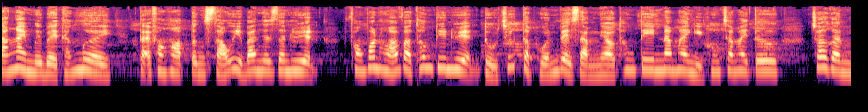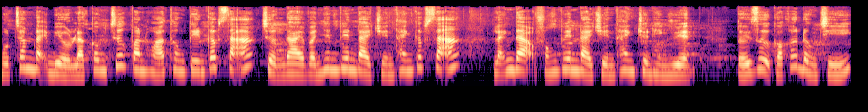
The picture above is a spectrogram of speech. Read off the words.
Sáng ngày 17 tháng 10, tại phòng họp tầng 6 Ủy ban Nhân dân huyện, Phòng Văn hóa và Thông tin huyện tổ chức tập huấn về giảm nghèo thông tin năm 2024 cho gần 100 đại biểu là công chức văn hóa thông tin cấp xã, trưởng đài và nhân viên đài truyền thanh cấp xã, lãnh đạo phóng viên đài truyền thanh truyền hình huyện. Tới dự có các đồng chí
